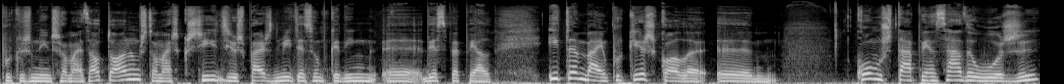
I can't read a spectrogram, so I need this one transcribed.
porque os meninos são mais autónomos, estão mais crescidos e os pais demitem-se um bocadinho uh, desse papel. E também porque a escola. Uh, como está pensada hoje,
